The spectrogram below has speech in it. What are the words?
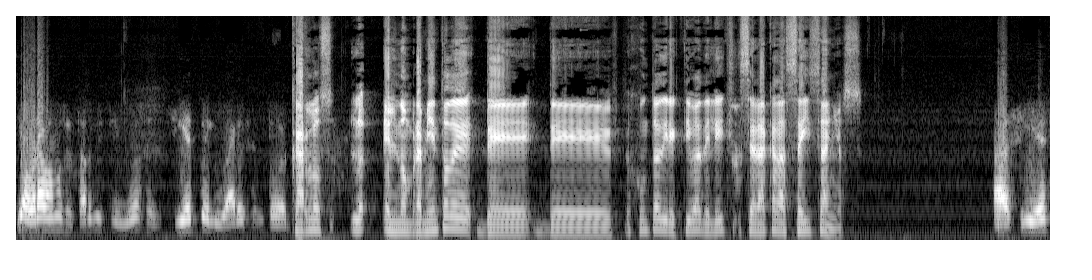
y ahora vamos a estar distribuidos en siete lugares en todo el Carlos, país. el nombramiento de, de, de Junta Directiva del IX se da cada seis años. Así es,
